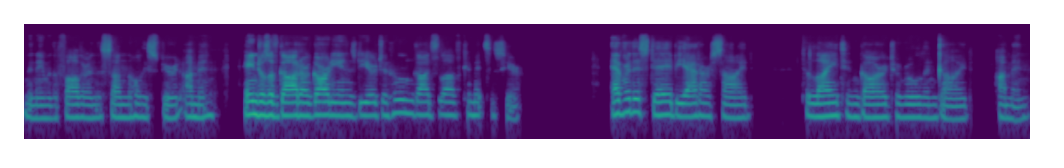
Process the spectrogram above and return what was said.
In the name of the Father, and the Son, and the Holy Spirit, Amen. Angels of God, our guardians dear, to whom God's love commits us here ever this day be at our side, to light and guard, to rule and guide. Amen.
